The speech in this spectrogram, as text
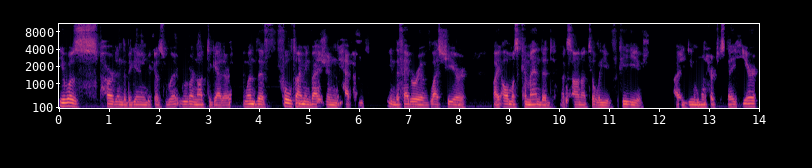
it was hard in the beginning because we were not together. When the full time invasion happened in the February of last year, I almost commanded Oksana to leave Kiev. I didn't want her to stay here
